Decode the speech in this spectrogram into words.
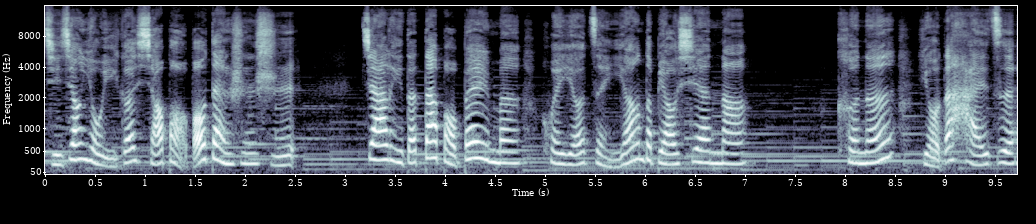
即将有一个小宝宝诞生时，家里的大宝贝们会有怎样的表现呢？可能有的孩子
